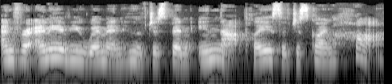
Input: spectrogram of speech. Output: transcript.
And for any of you women who have just been in that place of just going, huh,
